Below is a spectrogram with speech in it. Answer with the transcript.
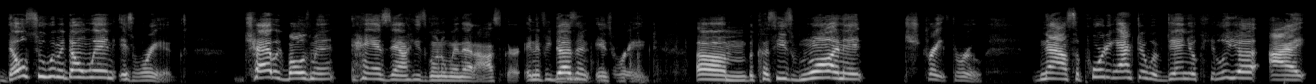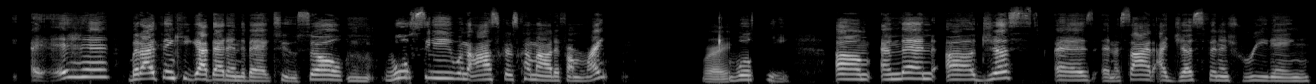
those two women don't win, it's rigged. Chadwick Boseman, hands down, he's going to win that Oscar. And if he doesn't, it's rigged. Um, because he's won it straight through. Now, supporting actor with Daniel Kaluuya, I, eh, but I think he got that in the bag too. So Mhm. we'll see when the Oscars come out if I'm right Right. we'll see um and then uh just as an aside, I just finished reading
